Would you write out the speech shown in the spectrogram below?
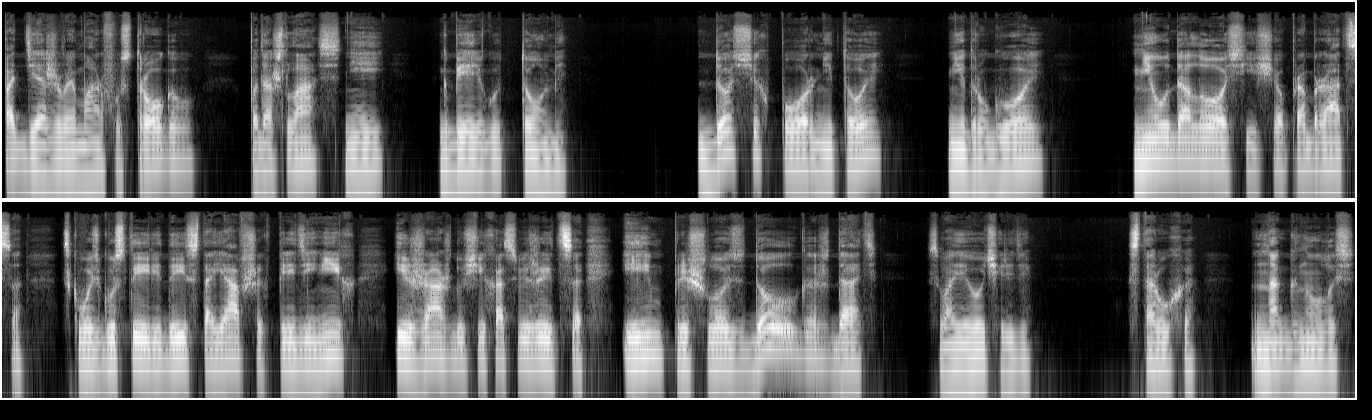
поддерживая Марфу Строгову, подошла с ней к берегу Томи. До сих пор ни той, ни другой не удалось еще пробраться сквозь густые ряды стоявших впереди них и жаждущих освежиться, им пришлось долго ждать своей очереди. Старуха нагнулась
